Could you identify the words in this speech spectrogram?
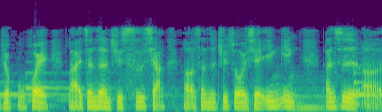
就不会来真正去思想，呃，甚至去做一些阴影。但是呃，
